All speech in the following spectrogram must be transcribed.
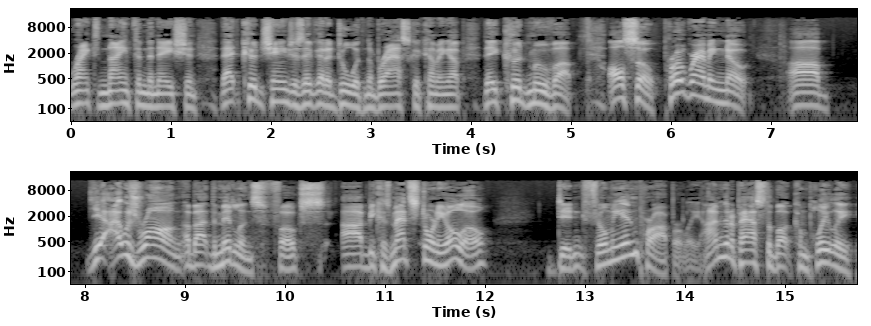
ranked ninth in the nation. That could change as they've got a duel with Nebraska coming up. They could move up. Also, programming note. Uh, yeah, I was wrong about the Midlands, folks, uh, because Matt Storniolo didn't fill me in properly. I'm going to pass the buck completely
